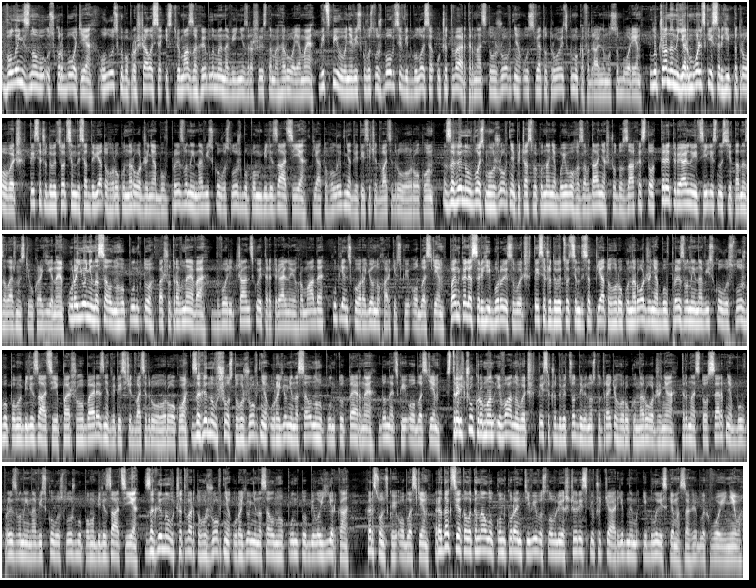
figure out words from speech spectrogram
Волинь знову у скорботі. У Луцьку попрощалися із трьома загиблими на війні з рашистами героями. Відспівування військовослужбовців відбулося у четвер, 13 жовтня, у Свято-Троїцькому кафедральному соборі. Лучанин Ярмольський Сергій Петрович, 1979 року народження, був призваний на військову службу по мобілізації 5 липня 2022 року. Загинув 8 жовтня під час виконання бойового завдання щодо захисту територіальної цілісності та незалежності України у районі населеного пункту Першотравневе Дворічанської територіальної громади Куп'янського району Харківської області. Пенкаля Сергій Борисович, 1975 року народження, був призваний на військову службу по мобілізації 1 березня 2022 року. Загинув 6 жовтня у районі населеного пункту Терне Донецької області. Стрельчук Роман Іванович, 1993 року народження, 13 серпня був призваний на військову службу по мобілізації. Загинув 4 жовтня у районі населеного пункту Білогірка. Херсонської області редакція телеканалу Конкурент ТІВІ висловлює щирі співчуття рідним і близьким загиблих воїнів.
